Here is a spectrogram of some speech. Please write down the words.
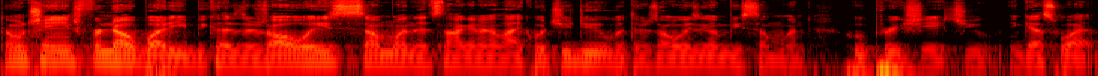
Don't change for nobody because there's always someone that's not going to like what you do, but there's always going to be someone who appreciates you. And guess what?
